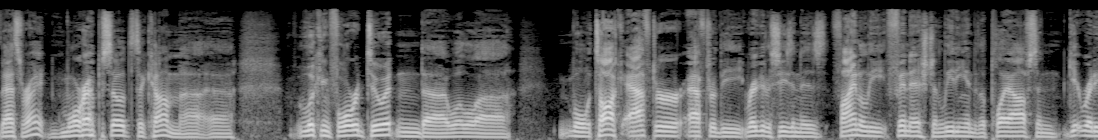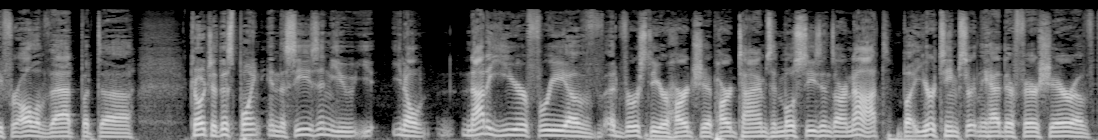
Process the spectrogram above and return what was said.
That's right. More episodes to come. Uh, uh, looking forward to it, and uh, we'll we'll talk after after the regular season is finally finished and leading into the playoffs and get ready for all of that. But coach, at this point in the season, you, you you know, not a year free of adversity or hardship, hard times, and most seasons are not. But your team certainly had their fair share of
